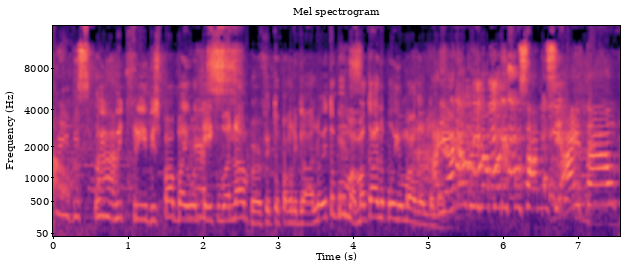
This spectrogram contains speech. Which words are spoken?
freebies pa. Uy, with freebies pa, buy one Yes. take one na. Perfect to pang regalo. Ito po ma'am, magkano po yung mga ma'am? Ayan, available rin po sa amin si Itel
